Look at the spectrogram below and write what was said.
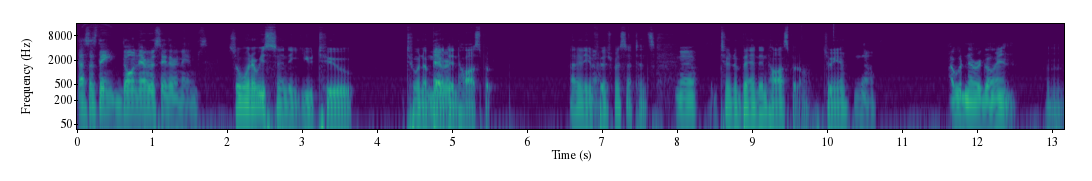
That's the thing. Don't ever say their names. So when are we sending you two to an Never. abandoned hospital? I didn't even No. finish my sentence. No, To an abandoned hospital, Junior. no. I would never go in. Hmm.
